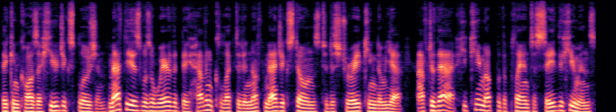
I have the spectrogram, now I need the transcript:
they can cause a huge explosion. Matthias was aware that they haven't collected enough magic stones to destroy a kingdom yet. After that, he came up with a plan to save the humans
